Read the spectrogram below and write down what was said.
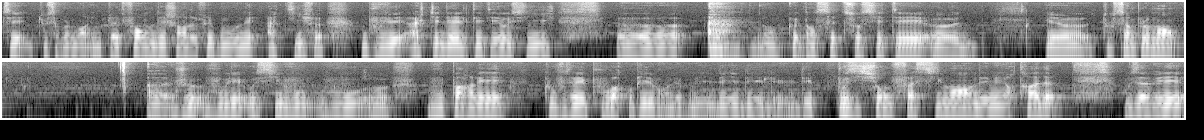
c'est tout simplement une plateforme d'échange de crypto-monnaies actifs. Vous pouvez acheter des LTT aussi. Euh, donc dans cette société, tout simplement, je voulais aussi vous, vous, parler que vous allez pouvoir copier des, des, positions facilement, des meilleurs trades. Vous avez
